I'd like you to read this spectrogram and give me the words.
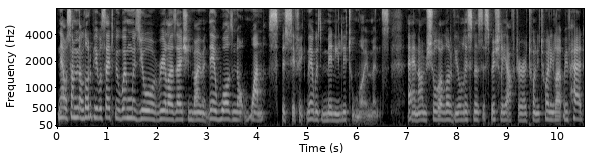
now, some a lot of people say to me, "When was your realization moment?" There was not one specific. There was many little moments, and I'm sure a lot of your listeners, especially after a 2020 like we've had,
